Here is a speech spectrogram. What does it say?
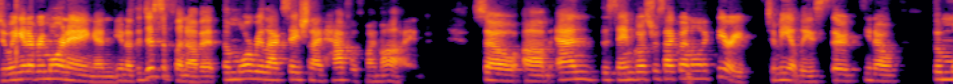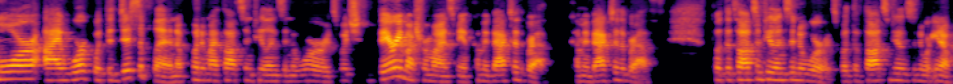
doing it every morning and, you know, the discipline of it, the more relaxation I'd have with my mind. So, um, and the same goes for psychoanalytic theory, to me at least. There, you know, the more I work with the discipline of putting my thoughts and feelings into words, which very much reminds me of coming back to the breath, coming back to the breath, put the thoughts and feelings into words, put the thoughts and feelings into words. You know,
